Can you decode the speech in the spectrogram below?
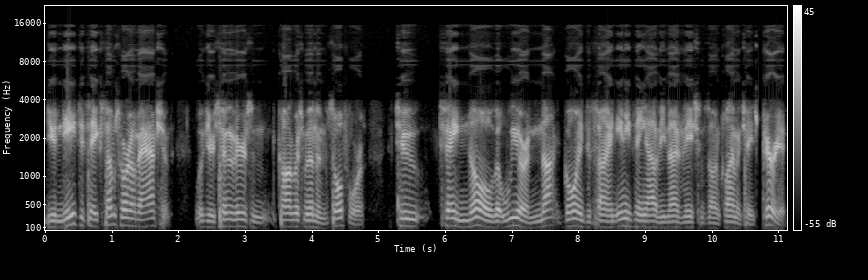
You need to take some sort of action with your senators and congressmen and so forth to say no that we are not going to sign anything out of the United Nations on climate change, period,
